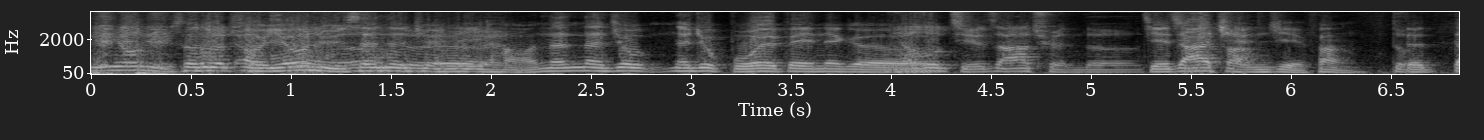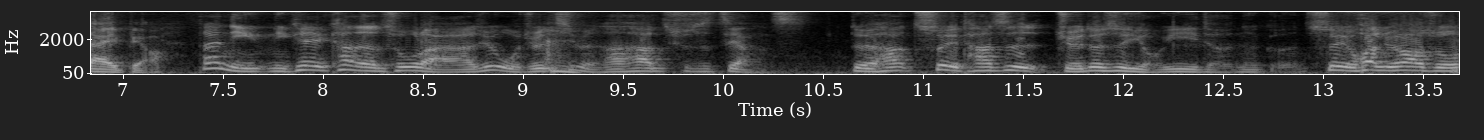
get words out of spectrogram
你有女生的权 哦，也有女生的权利，好，那那就那就不会被那个你要说结扎权的结扎权解放的代表。但你你可以看得出来啊，就我觉得基本上他就是这样子，对他，所以他是绝对是有意的那个。所以换句话说，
